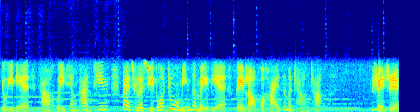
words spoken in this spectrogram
有一年，他回乡探亲，带去了许多著名的美点给老婆孩子们尝尝。谁知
